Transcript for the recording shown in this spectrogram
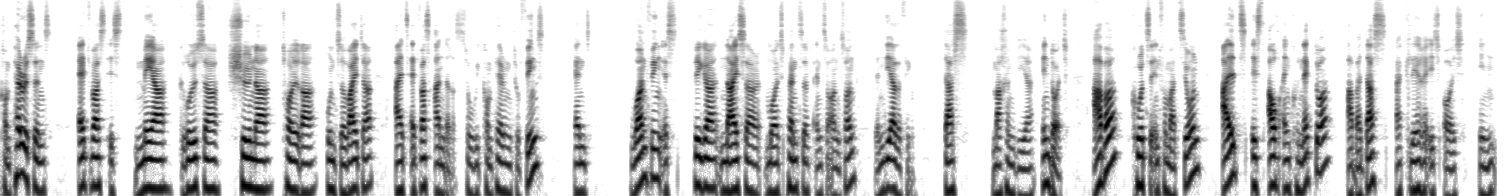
Comparisons, etwas ist mehr, größer, schöner, teurer und so weiter als etwas anderes. So we comparing two things and one thing is bigger, nicer, more expensive and so on and so on than the other thing. Das machen wir in Deutsch. Aber kurze Information, als ist auch ein Connector, aber das erkläre ich euch in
